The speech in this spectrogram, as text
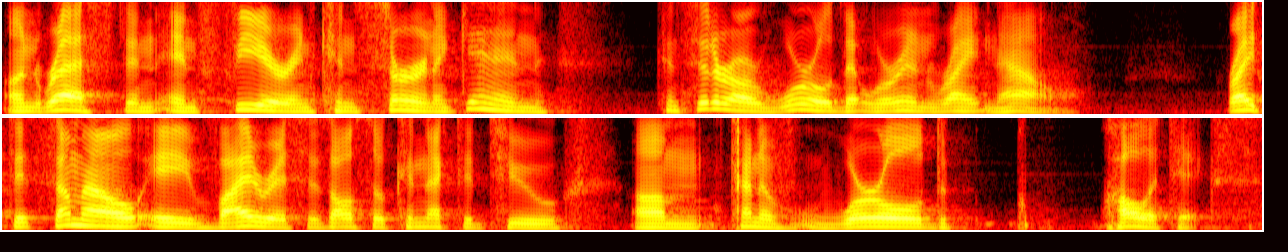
unrest and, and fear and concern. Again, consider our world that we're in right now, right? That somehow a virus is also connected to um, kind of world politics.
